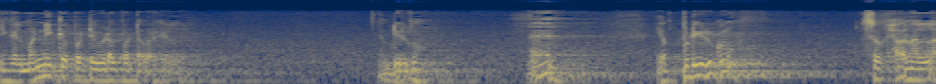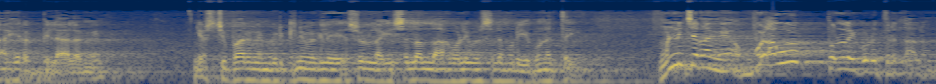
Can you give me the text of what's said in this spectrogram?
நீங்கள் மன்னிக்கப்பட்டு விடப்பட்டவர்கள். எப்படி இருக்கும்? ஆ? எப்படி இருக்கும்? சுஹான் அல்லாஹி ரப்பில் ஆலமின். யோசிச்சு பாருங்க அன்பிற்கினவர்களே சுல்லாஹி சல்லாஹ் அலைஹி வஸல்லமுடைய குணத்தை. மன்னிச்சிடறாங்க அவ்வளவு தொல்லை கொடுத்திருந்தாலும்.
